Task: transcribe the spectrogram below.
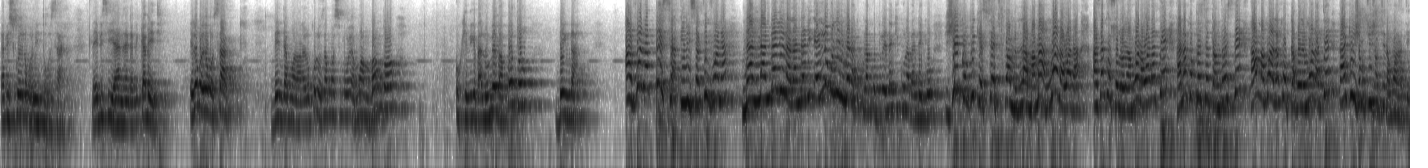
gabi sikoyo eloko nini tokosala nayebisi yaya na ye gabi kabedi eloko yo kosala benda mwana wana lokola oza mwasi moko ya mwa mbongo okendeke balome bapoto benga avant napesa initiative wana nalandeli nalandeli eloko nini nga nakomprenaki kuna bandeko j'ai compris que cette femme la mama ya mwana wana aza kosolola na mwana wana te ana kopesa tendresse te amama wana akokabela mwana te aki gentil gentil na mwana te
